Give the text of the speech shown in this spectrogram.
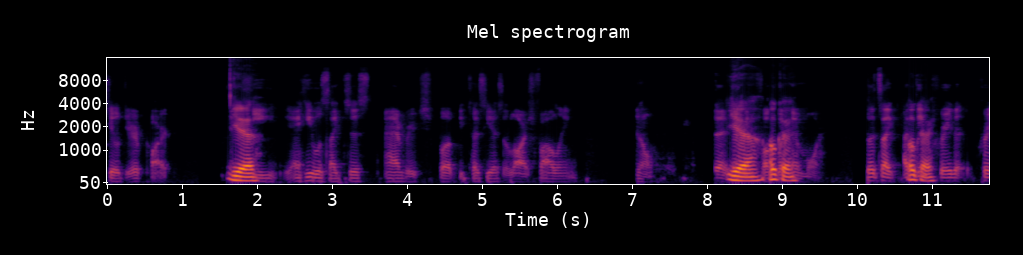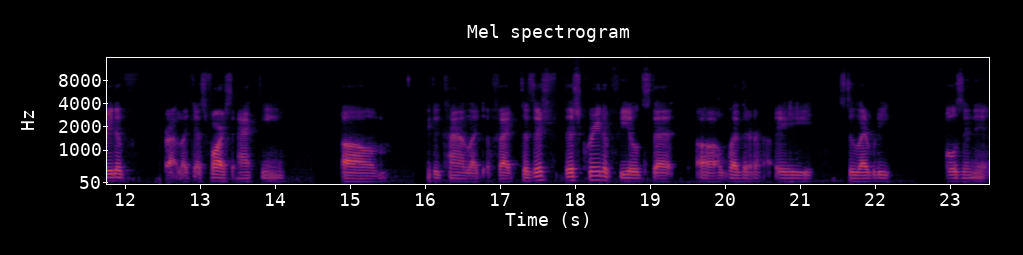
killed your part Yeah. he and he was like just average but because he has a large following you know gonna Yeah. Okay. him more so it's like i think Okay. creative creative uh, like as far as acting um it could kind of like affect because there's there's creative fields that uh whether a celebrity goes in it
